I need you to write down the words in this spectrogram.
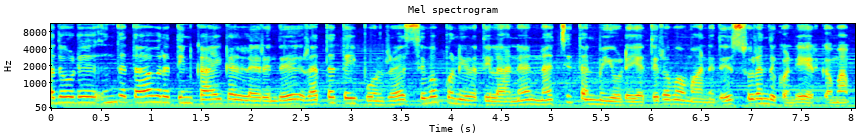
அதோடு இந்த தாவரத்தின் காய்களிலிருந்து இரத்தத்தை போன்ற சிவப்பு நிறத்திலான நச்சுத்தன்மையுடைய திரவமானது சுரந்து கொண்டே இருக்கமாம்.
